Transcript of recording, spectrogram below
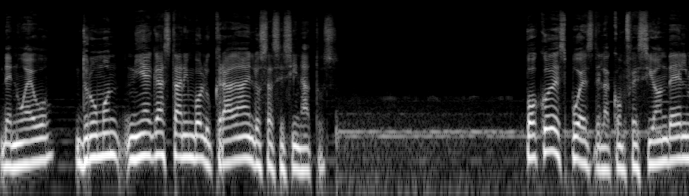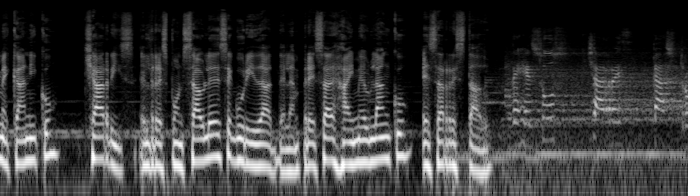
De nuevo, Drummond niega estar involucrada en los asesinatos. Poco después de la confesión del mecánico, Charris, el responsable de seguridad de la empresa de Jaime Blanco, es arrestado. De Jesús Charres Castro.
